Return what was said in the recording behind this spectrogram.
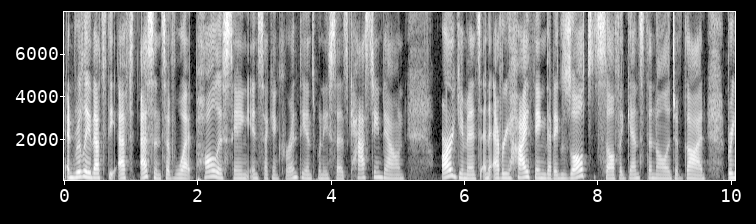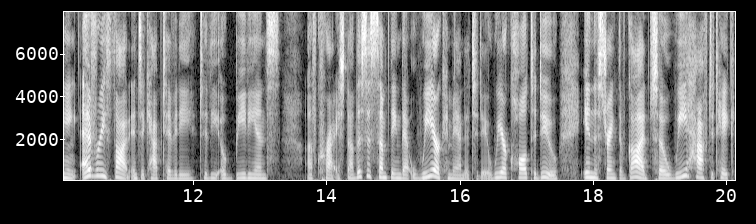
And really, that's the essence of what Paul is saying in Second Corinthians when he says, casting down arguments and every high thing that exalts itself against the knowledge of God, bringing every thought into captivity to the obedience of Christ. Now, this is something that we are commanded to do. We are called to do in the strength of God. So we have to take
